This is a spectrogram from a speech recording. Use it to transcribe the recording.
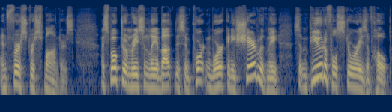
and first responders. I spoke to him recently about this important work, and he shared with me some beautiful stories of hope.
